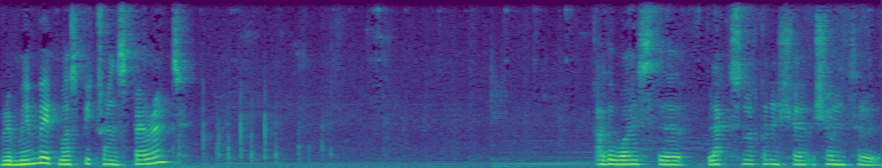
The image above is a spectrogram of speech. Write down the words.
Remember it must be transparent otherwise the black is not going to show shine through.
